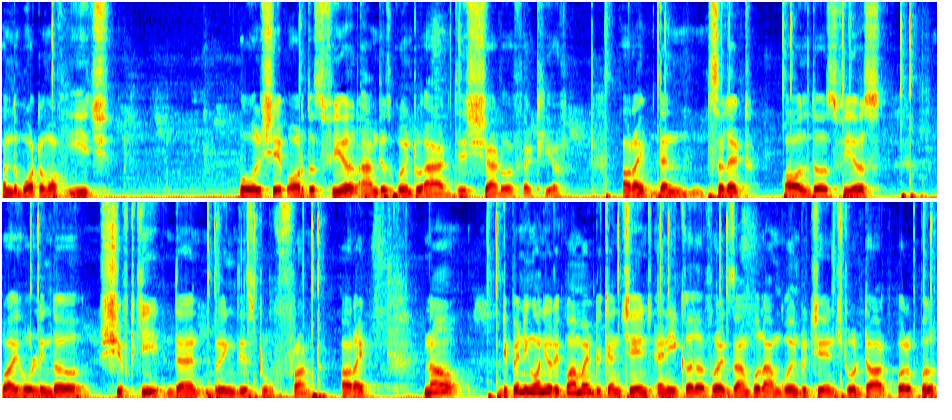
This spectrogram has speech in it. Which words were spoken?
on the bottom of each oval shape or the sphere I'm just going to add this shadow effect here. Alright then select all the spheres by holding the shift key then bring this to front. All right now depending on your requirement you can change any color. For example i'm going to change to a dark purple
